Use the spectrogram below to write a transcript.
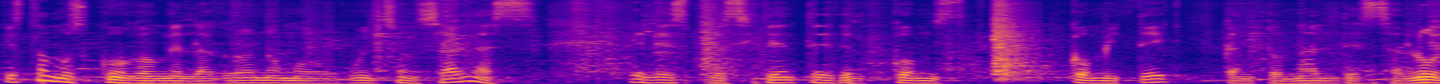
Estamos con el agrónomo Wilson Salas, él es presidente del Comité Cantonal de Salud.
